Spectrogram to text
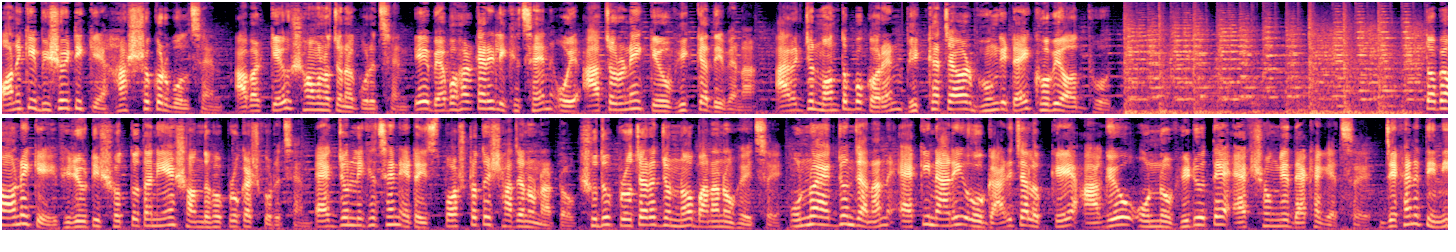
অনেকেই বিষয়টিকে হাস্যকর বলছেন, আবার কেউ সমালোচনা করেছেন। এ ব্যবহারকারী লিখেছেন, ওই আচরণে কেউ ভিক্ষা দিবে না। আরেকজন মন্তব্য করেন, ভিক্ষা চাওয়ার ভঙ্গিটাই খুবই অদ্ভুত। তবে অনেকে ভিডিওটির সত্যতা নিয়ে সন্দেহ প্রকাশ করেছেন। একজন লিখেছেন, এটা স্পষ্টতই সাজানো নাটক, শুধু প্রচারের জন্য বানানো হয়েছে। অন্য একজন জানান, একই নারী ও গাড়ি চালককে আগেও অন্য ভিডিওতে একসঙ্গে দেখা গেছে, যেখানে তিনি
